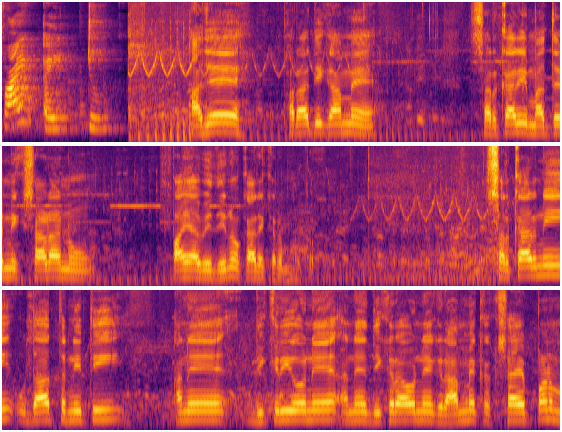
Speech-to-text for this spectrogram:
five eight two આજે ફરાદી ગામે સરકારી માધ્યમિક શાળાનું પાયાવિધિનો કાર્યક્રમ હતો. સરકારની ઉદાત્ત નીતિ અને દીકરીઓને અને દીકરાઓને ગ્રામ્ય કક્ષાએ પણ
